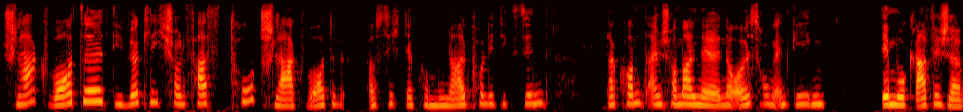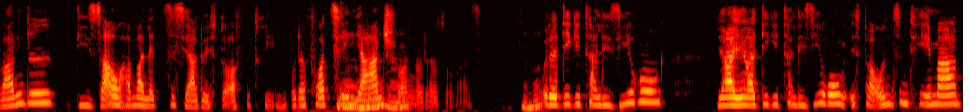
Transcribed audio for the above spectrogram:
Schlagworte, die wirklich schon fast Totschlagworte aus Sicht der Kommunalpolitik sind. Da kommt einem schon mal eine, eine Äußerung entgegen, demografischer Wandel, die Sau haben wir letztes Jahr durchs Dorf getrieben oder vor zehn mhm, Jahren schon oder sowas. Mhm. Oder Digitalisierung. Ja, ja, Digitalisierung ist bei uns ein Thema.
